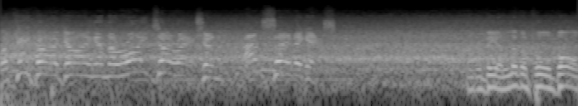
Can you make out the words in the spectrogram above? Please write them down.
The keeper going in the right direction and saving it. That'll be a Liverpool ball.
